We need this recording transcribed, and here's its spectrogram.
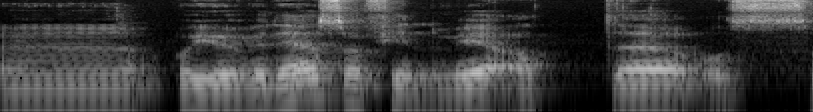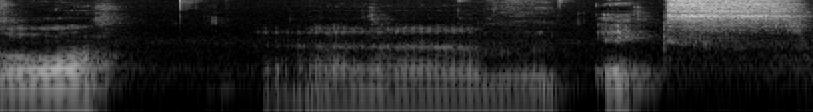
Og gjør vi det, så finner vi at også x1,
